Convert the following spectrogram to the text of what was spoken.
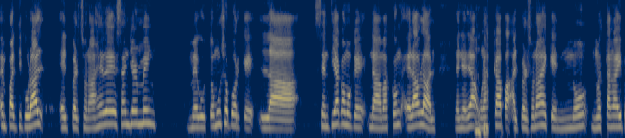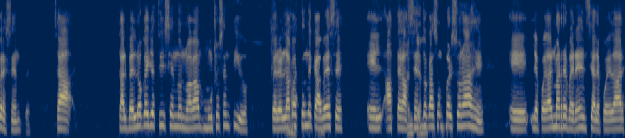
en particular, el personaje de Saint Germain me gustó mucho porque la sentía como que nada más con él hablar, le añadía unas capas al personaje que no, no están ahí presentes. O sea, tal vez lo que yo estoy diciendo no haga mucho sentido, pero es la cuestión de que a veces el, hasta el acento que hace un personaje eh, le puede dar más reverencia, le puede dar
